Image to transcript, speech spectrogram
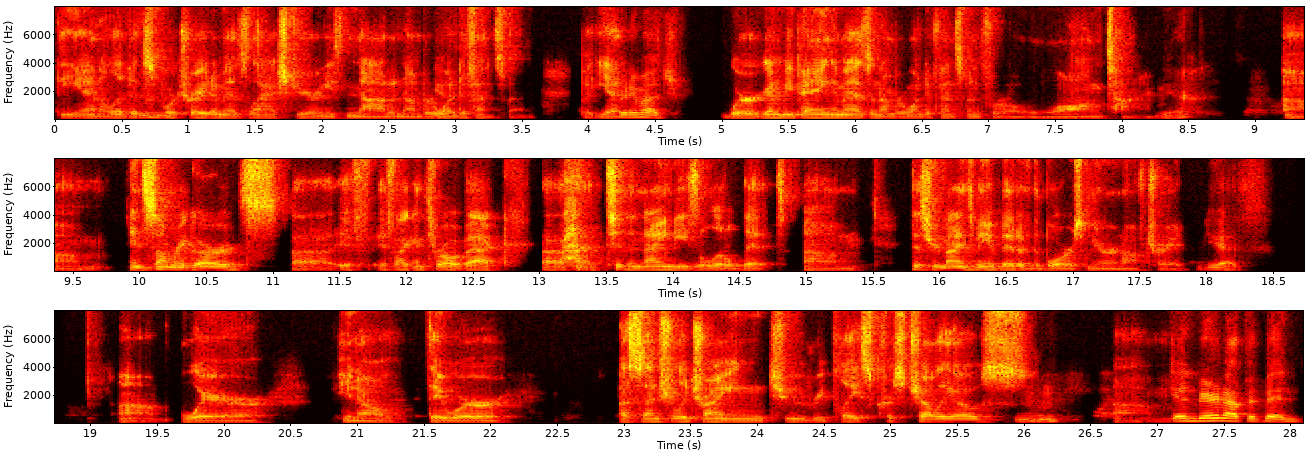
the analytics Mhm. portrayed him as last year, and he's not a number one defenseman. But yet, Pretty much. we're going to be paying him as a number one defenseman for a long time Yeah. um, in some regards, uh, if if I can throw it back uh, to the '90s a little bit, um, this reminds me a bit of the Boris Mironov trade, Yes. um, where you know they were essentially trying to replace Chris Chelios. hmm Um, And Mironov had been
